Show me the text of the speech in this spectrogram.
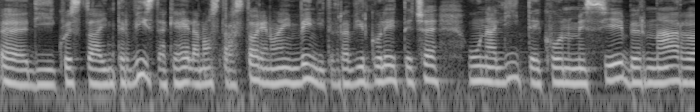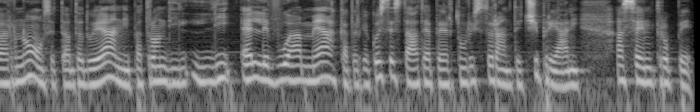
eh, di questa intervista che è La nostra storia non è in vendita, tra virgolette c'è una lite con Messier Bernard Arnault, 72 anni, patron di LVMH, perché quest'estate ha aperto un ristorante cipriani a Saint-Tropez.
